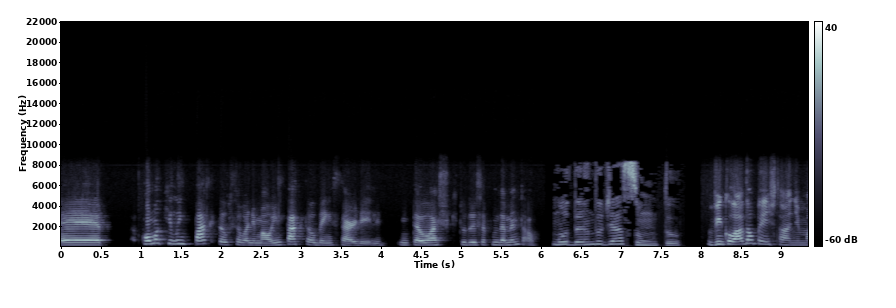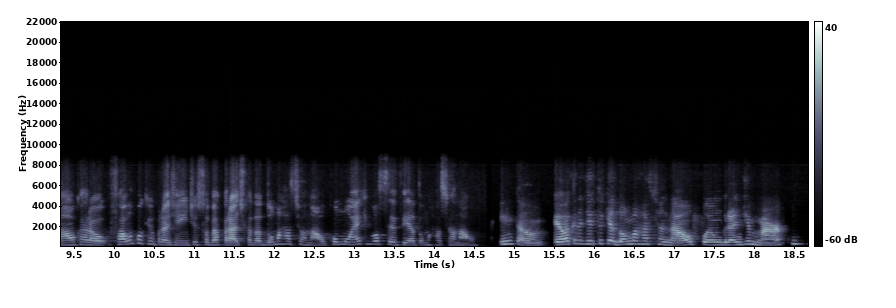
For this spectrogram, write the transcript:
é, como aquilo impacta o seu animal, impacta o bem-estar dele. Então, eu acho que tudo isso é fundamental. Mudando de assunto. Vinculado ao bem-estar animal, Carol, fala um pouquinho pra gente sobre a prática da doma racional. Como é que você vê a doma racional? Então, eu acredito que a doma racional foi um grande marco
